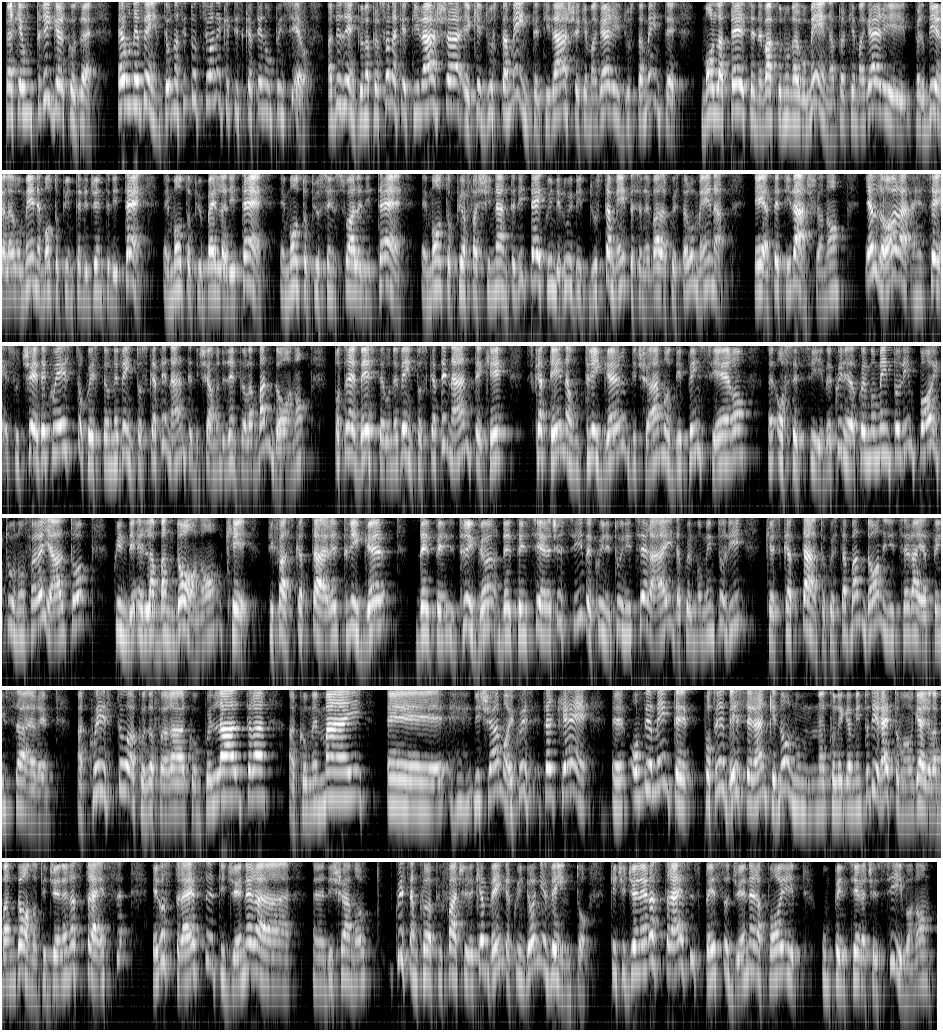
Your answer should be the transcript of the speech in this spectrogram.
Perché un trigger cos'è? È un evento, è una situazione che ti scatena un pensiero. Ad esempio, una persona che ti lascia e che giustamente ti lascia che magari giustamente molla te e se ne va con una rumena, perché magari per dire la rumena è molto più intelligente di te, è molto più bella di te, è molto più sensuale di te, è molto più affascinante di te, quindi lui giustamente se ne va da questa rumena e a te ti lascia, no? E allora eh, se succede questo, questo è un evento scatenante, diciamo ad esempio l'abbandono, potrebbe essere un evento scatenante che scatena un trigger, diciamo, di pensiero eh, ossessivo. E quindi da quel momento lì in poi tu non farai altro, quindi è l'abbandono che ti fa scattare il trigger del, il trigger del pensiero eccessivo e quindi tu inizierai da quel momento lì che scattato questo abbandono inizierai a pensare a questo, a cosa farà con quell'altra, a come mai, e, diciamo, e questo, perché eh, ovviamente potrebbe essere anche non un collegamento diretto, ma magari l'abbandono ti genera stress e lo stress ti genera, eh, diciamo, questo è ancora più facile che avvenga, quindi ogni evento che ci genera stress spesso genera poi un pensiero eccessivo, no?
